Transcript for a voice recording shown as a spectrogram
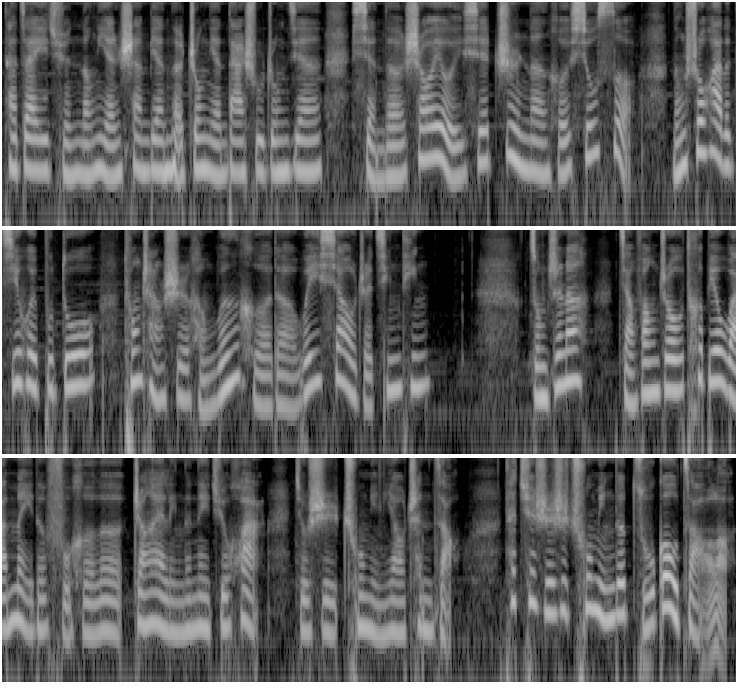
她在一群能言善辩的中年大叔中间显得稍微有一些稚嫩和羞涩，能说话的机会不多，通常是很温和的微笑着倾听。总之呢，蒋方舟特别完美的符合了张爱玲的那句话，就是出名要趁早。她确实是出名的足够早了。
